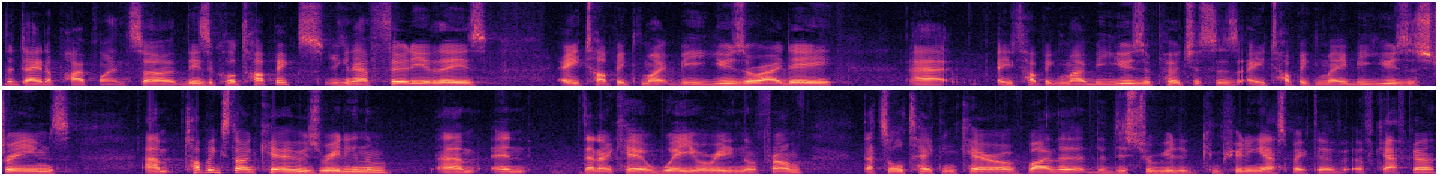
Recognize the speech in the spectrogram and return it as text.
the data pipeline. So these are called topics. You can have 30 of these. A topic might be user ID. Uh, a topic might be user purchases. A topic may be user streams. Um, topics don't care who's reading them, um, and they don't care where you're reading them from. That's all taken care of by the, the distributed computing aspect of, of Kafka.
